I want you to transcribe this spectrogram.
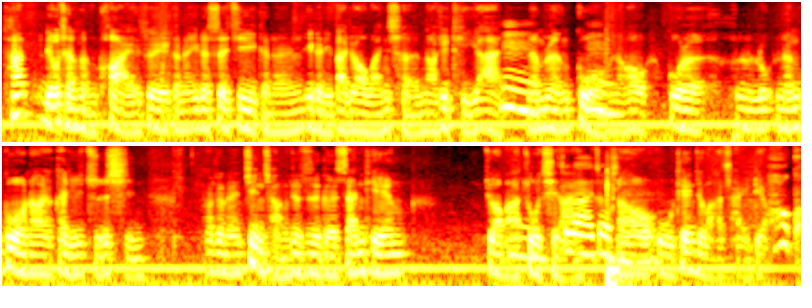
它流程很快，所以可能一个设计可能一个礼拜就要完成，然后去提案，能不能过，然后过了能过，然后要开始去执行。他可能进场就是个三天，就要把它做起来，然后五天就把它拆掉。好快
